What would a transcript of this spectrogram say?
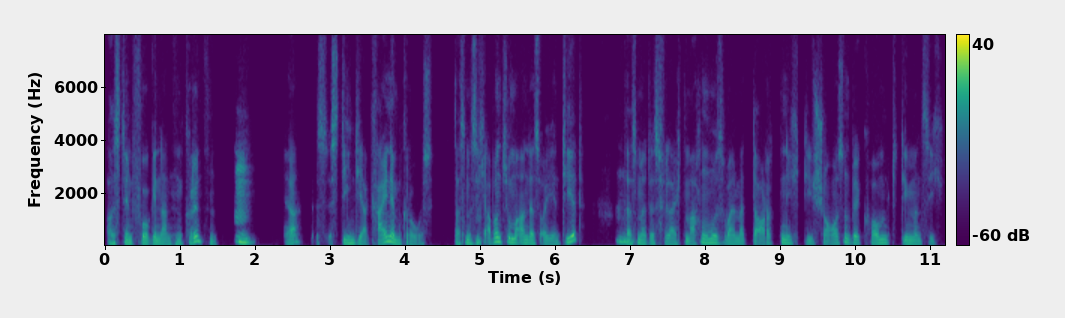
aus den vorgenannten Gründen. Mhm. Ja, es, es, dient ja keinem groß, dass man sich ab und zu mal anders orientiert, mhm. dass man das vielleicht machen muss, weil man dort nicht die Chancen bekommt, die man sich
